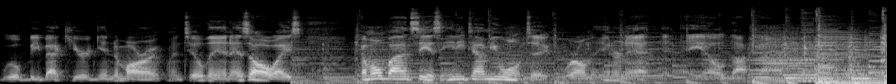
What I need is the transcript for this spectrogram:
We'll be back here again tomorrow. Until then, as always, come on by and see us anytime you want to. We're on the internet at al.com.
